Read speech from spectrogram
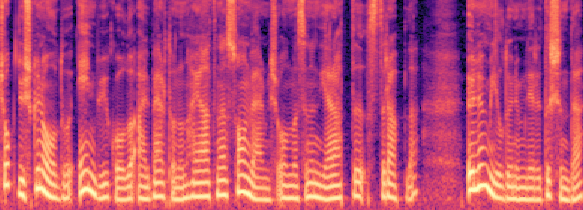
çok düşkün olduğu en büyük oğlu Alberto'nun hayatına son vermiş olmasının yarattığı ıstırapla, ölüm yıl dönümleri dışında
